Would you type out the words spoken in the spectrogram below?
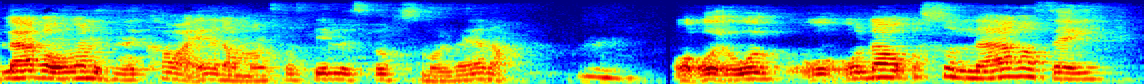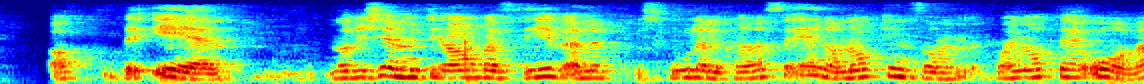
lære ungene sine hva er det man skal stille spørsmål ved, da. Mm. Og, og, og, og, da også lære seg at det er Når de kommer ut i arbeidsliv eller skole, eller hva så er det noen som på en måte er over,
